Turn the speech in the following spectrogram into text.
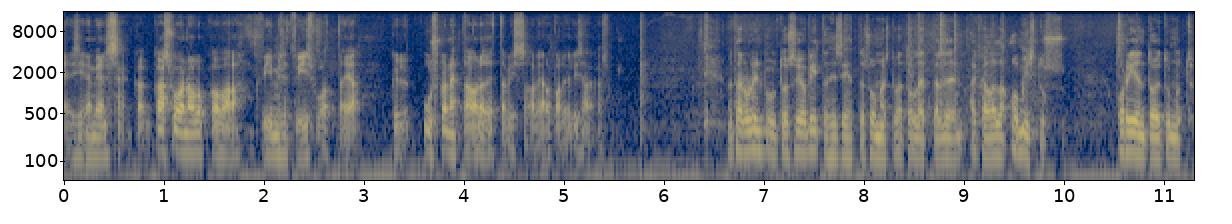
eli siinä mielessä kasvu on ollut kovaa viimeiset viisi vuotta ja kyllä uskon, että odotettavissa on vielä paljon lisää kasvua. No Taru Lindblom tuossa jo viittasi siihen, että suomalaiset ovat olleet tällainen aika lailla omistusorientoitunut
